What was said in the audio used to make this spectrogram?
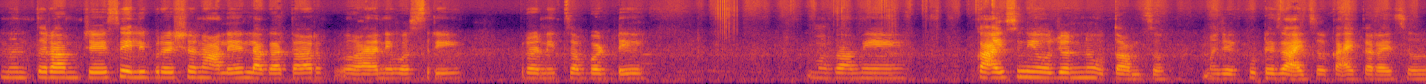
नंतर आमचे सेलिब्रेशन आले लगातार ॲनिव्हर्सरी प्रणीतचा बड्डे मग आम्ही काहीच नियोजन नव्हतं आमचं. म्हणजे कुठे जायचं काय करायचं.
